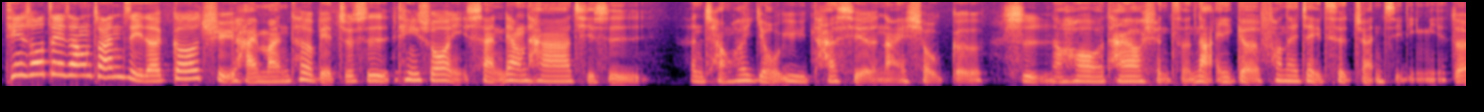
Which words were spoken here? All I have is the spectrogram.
听说这张专辑的歌曲还蛮特别，就是听说闪亮他其实很常会犹豫他写了哪一首歌，是，然后他要选择哪一个放在这一次的专辑里面。对，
